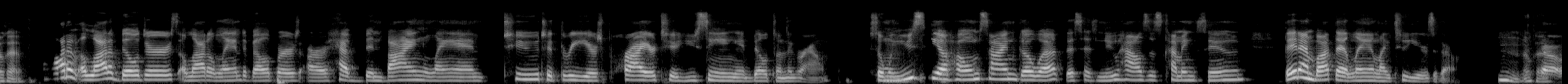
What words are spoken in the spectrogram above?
Okay. A lot of a lot of builders, a lot of land developers are have been buying land two to three years prior to you seeing it built on the ground. So mm-hmm. when mm. you see a home sign go up that says new houses coming soon, they done bought that land like two years ago. Mm, okay. So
